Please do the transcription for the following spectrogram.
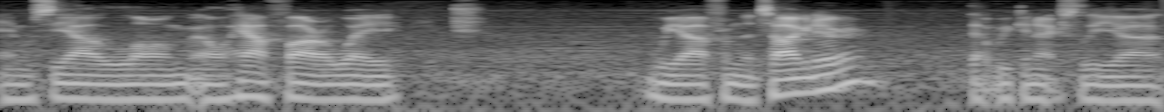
And we'll see how long, or how far away we are from the target area that we can actually uh,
